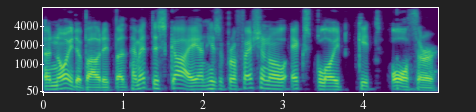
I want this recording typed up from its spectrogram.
annoyed about it. But I met this guy and he's a professional exploit kit author.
